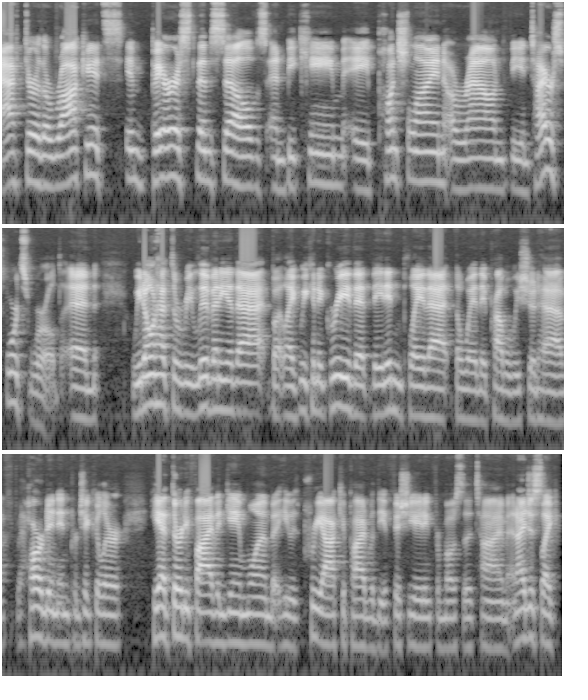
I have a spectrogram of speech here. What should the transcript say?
after the Rockets embarrassed themselves and became a punchline around the entire sports world. And we don't have to relive any of that, but like we can agree that they didn't play that the way they probably should have. Harden, in particular, he had 35 in game one, but he was preoccupied with the officiating for most of the time. And I just like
